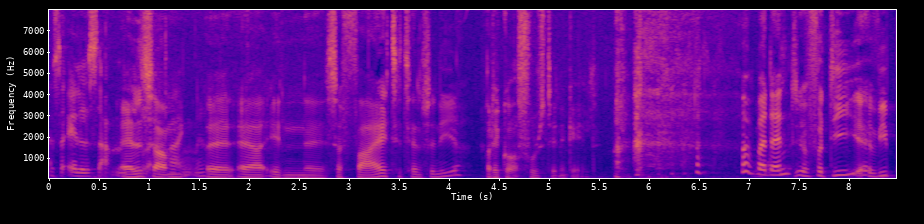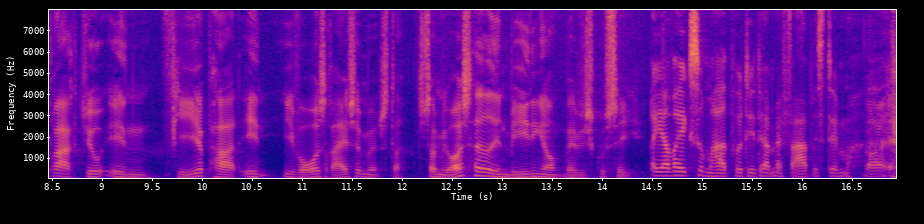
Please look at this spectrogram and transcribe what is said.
Altså alle sammen. alle sammen øh, er en øh, safari til Tanzania, og det går fuldstændig galt. Hvordan? Det er fordi, at vi bragte jo en fjerde part ind i vores rejsemønster, som jo også havde en mening om, hvad vi skulle se. Og jeg var ikke så meget på det der med far bestemmer. Nej.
